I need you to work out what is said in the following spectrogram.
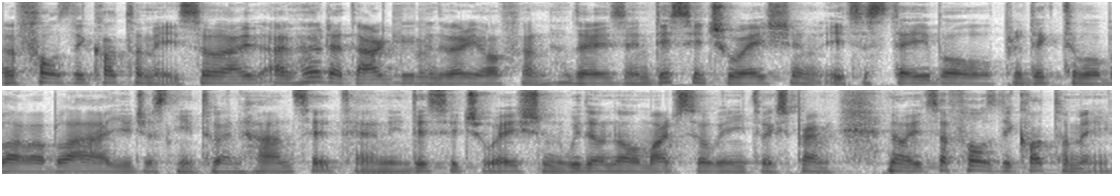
a false dichotomy. So I, have heard that argument very often. There is in this situation, it's a stable, predictable, blah blah blah. You just need to enhance it. And in this situation, we don't know much, so we need to experiment. No, it's a false dichotomy.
